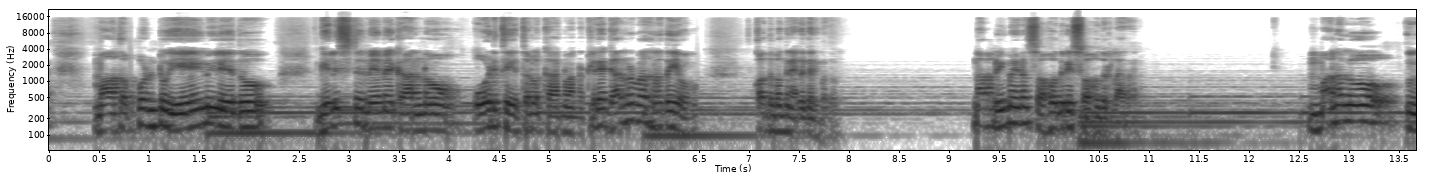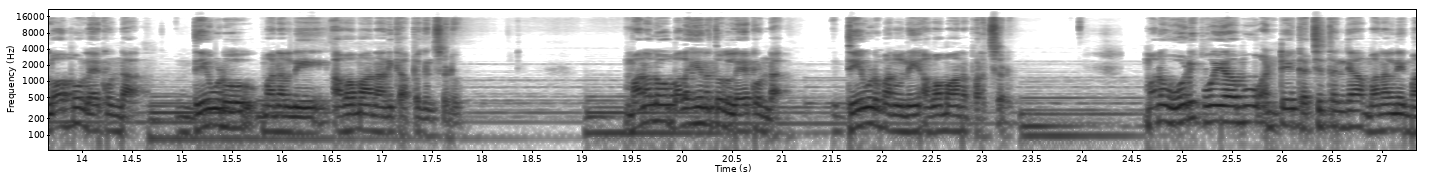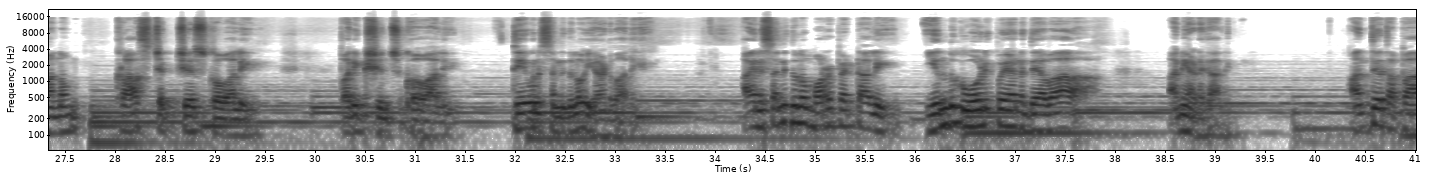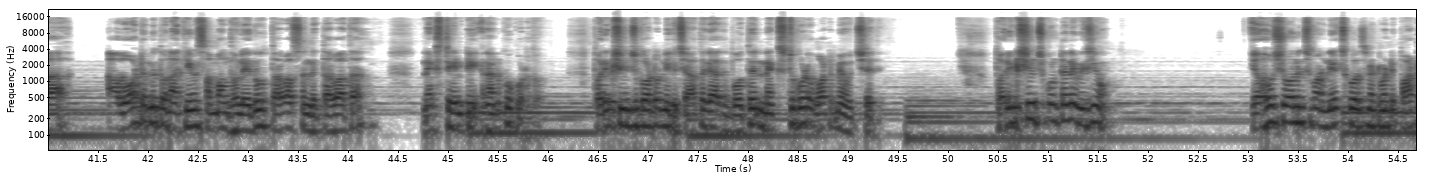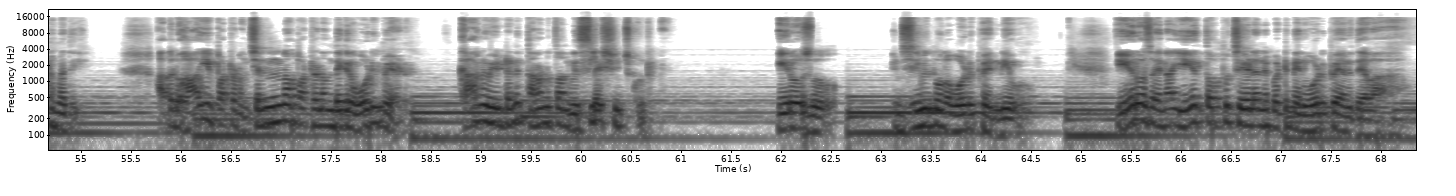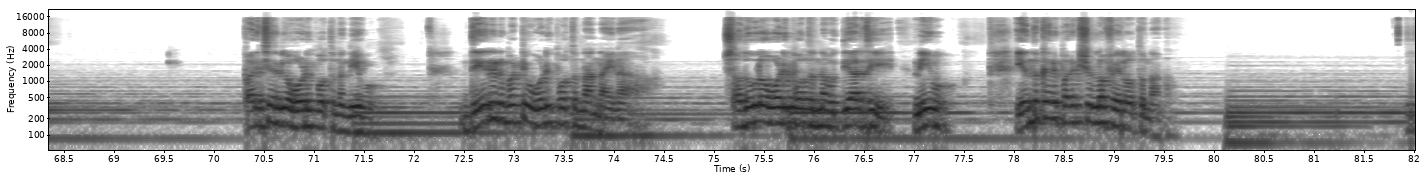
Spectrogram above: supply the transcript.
మా తప్పు అంటూ ఏమీ లేదు. గెలిస్తే మేమే కారణం ఓడితే ఇతరుల కారణం అన్నట్లుగా గర్వ హృదయం కొంతమందిని ఎదగనివ్వదు నా ప్రియమైన సహోదరి సహోదరులారా మనలో లోపం లేకుండా దేవుడు మనల్ని అవమానానికి అప్పగించడు. మనలో బలహీనతలు లేకుండా దేవుడు మనల్ని అవమానపరచడు. మనం ఓడిపోయాము అంటే ఖచ్చితంగా మనల్ని మనం క్రాస్ చెక్ చేసుకోవాలి పరీక్షించుకోవాలి దేవుని సన్నిధిలో ఏడవాలి. ఆయన సన్నిధిలో మొర్ర పెట్టాలి. ఎందుకు ఓడిపోయాను దేవా అని అడగాలి. అంతే తప్ప ఆ ఓటమితో నాకేమి సంబంధం లేదు. తర్వాత సంగతి తర్వాత నెక్స్ట్ ఏంటి అని అనుకోకూడదు. పరీక్షించుకోవడం నీకు చేత కాకపోతే నెక్స్ట్ కూడా ఓటమే వచ్చేది. పరీక్షించుకుంటేనే విజయం. యహోషో నుంచి మనం నేర్చుకోవాల్సినటువంటి పాఠం అది. అతడు హాయి పట్టణం చిన్న పట్టణం దగ్గర ఓడిపోయాడు. కారణం ఏంటంటే తనను తాను విశ్లేషించుకుంటున్నాడు. ఈరోజు జీవితంలో ఓడిపోయాను నీవు. ఏ రోజైనా ఏ తప్పు చేయడాన్ని బట్టి నేను ఓడిపోయాను దేవా. పరిచర్యలో ఓడిపోతున్న నీవు. దేనిని బట్టి ఓడిపోతున్నాను నాయన? చదువులో ఓడిపోతున్న విద్యార్థి నీవు. ఎందుకని పరీక్షల్లో ఫెయిల్ అవుతున్నాను?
